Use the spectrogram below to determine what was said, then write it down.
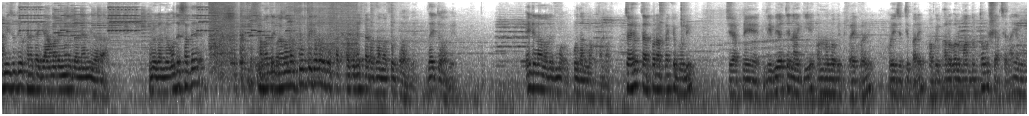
আমি যদি ওখানে থাকি আমার মনে করেন এমনি ওরা মনে করেন ওদের সাথে আমাদের ব্যবহার করতে গেলে ওদের সাথে স্ট্যাটাস আমার চলতে হবে যাইতে হবে। হলো আমাদের প্রধান লক্ষ্য যাই হোক, তারপর আপনাকে বলি যে আপনি লিবিয়াতে না গিয়ে অন্যভাবে ট্রাই করেন, হয়ে যেতে পারে। হবে ভালো ভালো মাধ্যম তো অবশ্যই আছে না? এমন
